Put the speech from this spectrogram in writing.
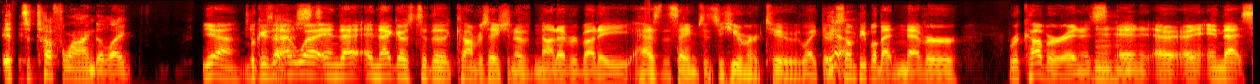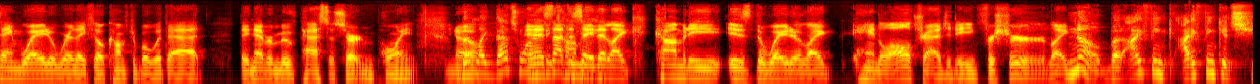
it's a tough line to like yeah. Because I, well, and that and that goes to the conversation of not everybody has the same sense of humor too. Like there's Yeah. some people that never recover, and it's Mhm. and uh, in that same way to where they feel comfortable with that. They never move past a certain point, you know. but like that's why and I it's not to say that like comedy is the way to like handle all tragedy for sure. Like no but i think i think it's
